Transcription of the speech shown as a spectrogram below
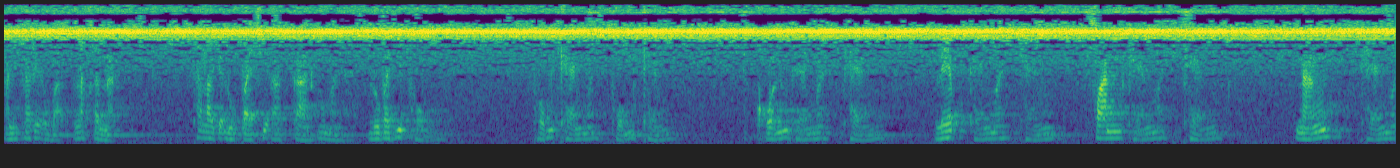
อันนี้เขาเรียกว่าลักษณะ ถ้าเราจะดูไปที่อาการของมัน ดูไปที่ผม ผมแข็งไหมผมแข็ง ขนแข็งไหมแข็ง เล็บแข็งไหมแข็ง ฟันแข็งไหมแข็ง หนังแข็งไหม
